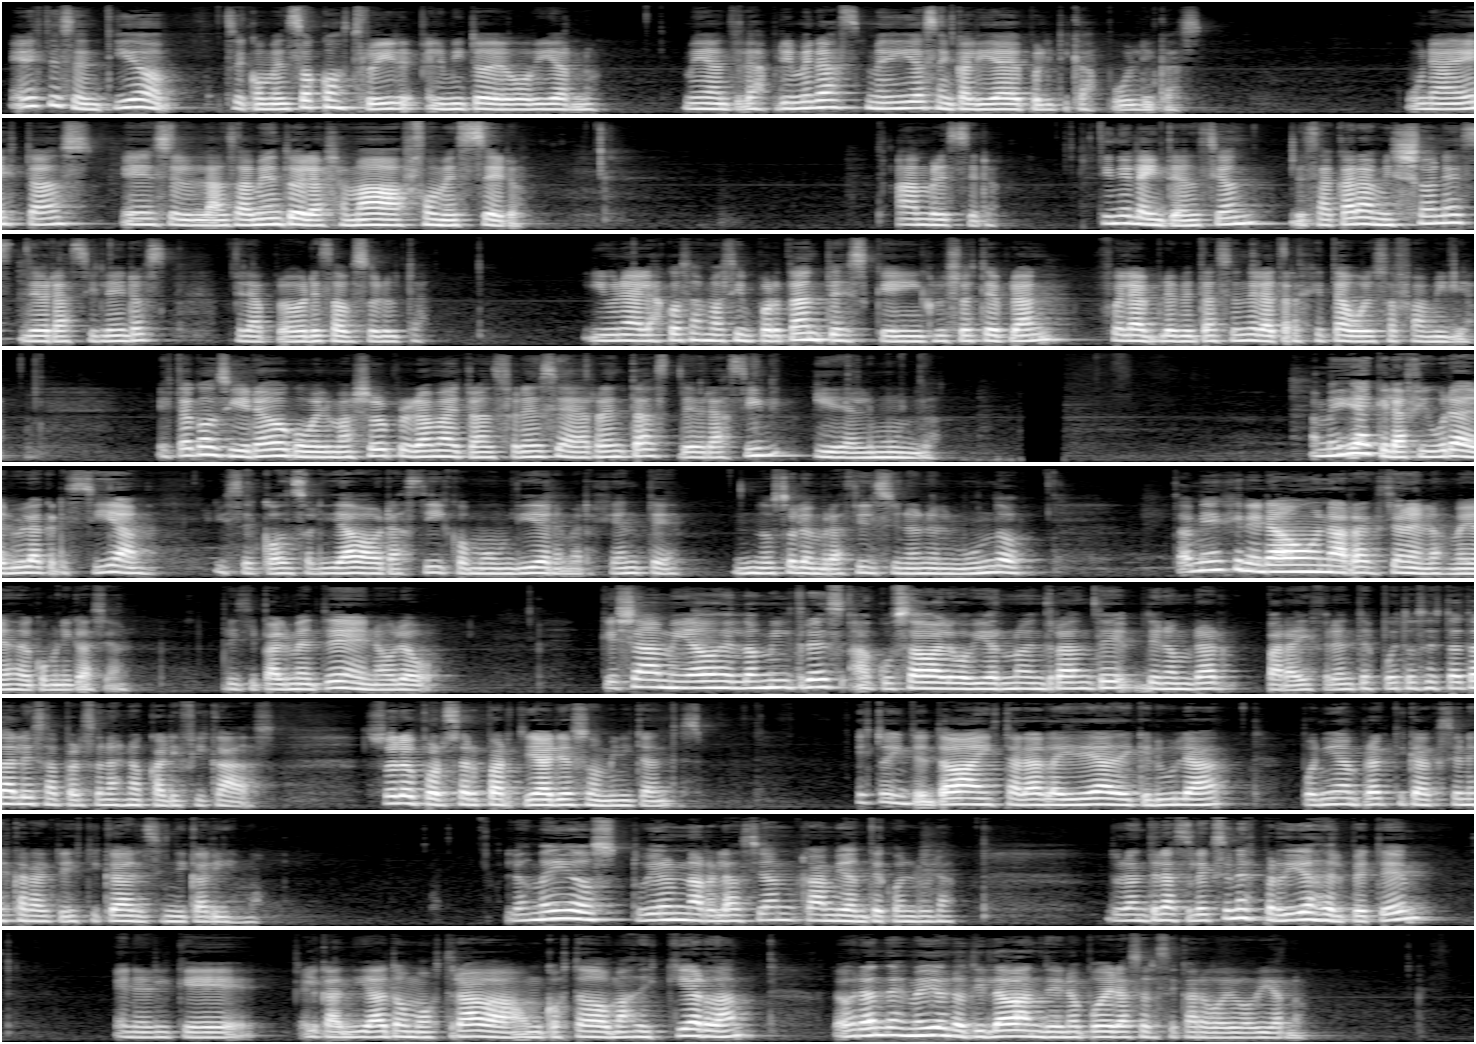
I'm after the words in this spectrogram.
En este sentido, se comenzó a construir el mito de gobierno mediante las primeras medidas en calidad de políticas públicas. Una de estas es el lanzamiento de la llamada FOME Cero, hambre cero. Tiene la intención de sacar a millones de brasileños de la pobreza absoluta. Y una de las cosas más importantes que incluyó este plan fue la implementación de la tarjeta Bolsa Familia. Está considerado como el mayor programa de transferencia de rentas de Brasil y del mundo. A medida que la figura de Lula crecía y se consolidaba ahora sí como un líder emergente, no solo en Brasil sino en el mundo, también generaba una reacción en los medios de comunicación, principalmente en O Globo, que ya a mediados del 2003 acusaba al gobierno entrante de nombrar para diferentes puestos estatales a personas no calificadas, solo por ser partidarios o militantes. Esto intentaba instalar la idea de que Lula ponía en práctica acciones características del sindicalismo. Los medios tuvieron una relación cambiante con Lula. Durante las elecciones perdidas del PT, en el que el candidato mostraba un costado más de izquierda, los grandes medios lo tildaban de no poder hacerse cargo del gobierno.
